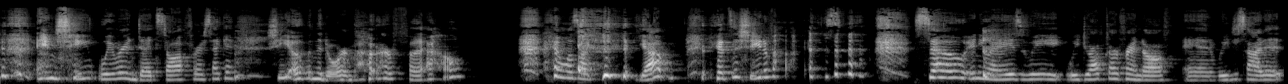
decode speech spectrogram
and she we were in dead stop for a second. She opened the door and put her foot out and was like, "Yep, it's a sheet of ice." so, anyways, we we dropped our friend off and we decided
